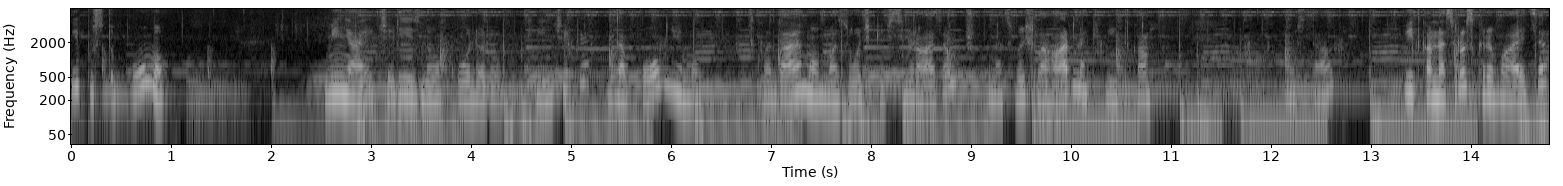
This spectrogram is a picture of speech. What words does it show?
І поступово, міняючи різного кольору кінчики, заповнюємо, складаємо мазочки всі разом, щоб у нас вийшла гарна квітка. Ось так. Квітка в нас розкривається,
